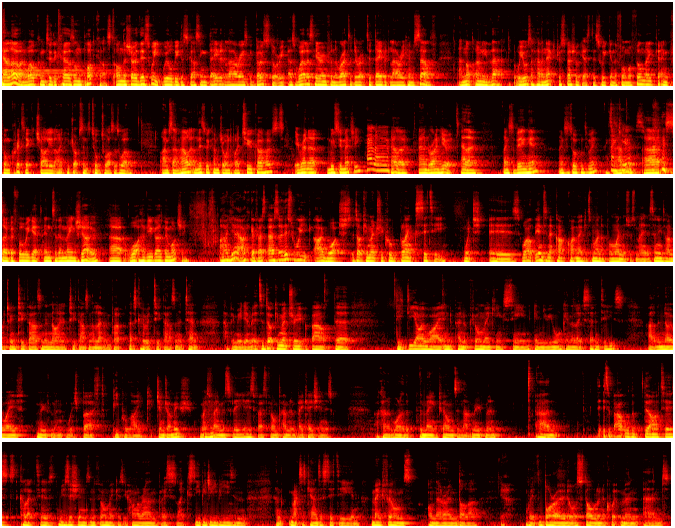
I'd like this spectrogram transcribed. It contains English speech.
Hello and welcome to the Curzon podcast. On the show this week, we will be discussing David Lowery's Ghost Story, as well as hearing from the writer director David Lowery himself. And not only that, but we also have an extra special guest this week in the form of filmmaker and film critic Charlie Lyne, who drops in to talk to us as well. I'm Sam Howlett, and this week I'm joined by two co hosts, Irene Musumeci. Hello. Hello. And Ryan Hewitt. Hello. Thanks for being here. Thanks for talking to me. Thanks Thank for having you. us. Uh, so, before we get into the main show, uh, what have you guys been watching? Uh, yeah, I could go first. Uh, so this week I watched a documentary called Blank City, which is well, the internet can't quite make its mind up on when this was made. It's any time between 2009 and 2011, but let's go with 2010. Happy medium. It's a documentary about the the DIY independent filmmaking scene in New York in the late 70s, uh, the no wave movement, which birthed people like Jim Jarmusch, most Mhm. famously. His first film, Permanent Vacation, is kind of one of the, the main films in that movement. Um, it's about all the, the artists, the collectives, the musicians, and the filmmakers who hung around places like CBGB's and and Max's Kansas City and made films on their own dollar Yeah. with borrowed or stolen equipment and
